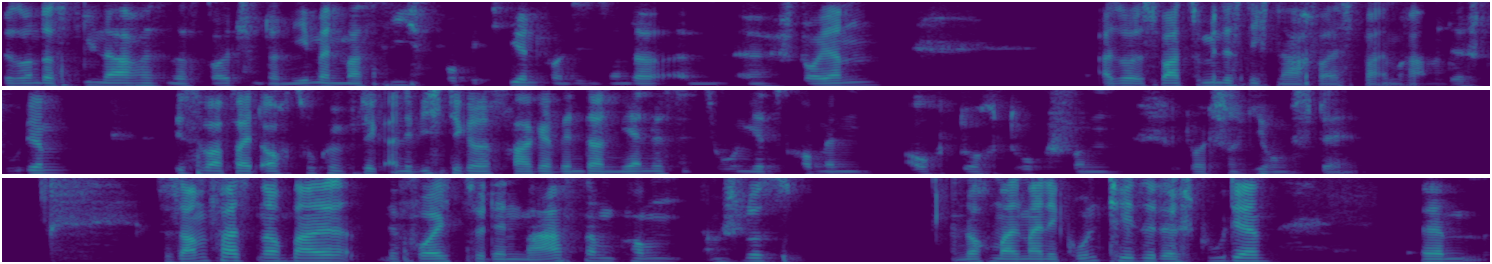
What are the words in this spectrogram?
besonders viel nachweisen, dass deutsche Unternehmen massiv profitieren von diesen Sondersteuern. Also es war zumindest nicht nachweisbar im Rahmen der Studie. Ist aber vielleicht auch zukünftig eine wichtigere Frage, wenn dann mehr Investitionen jetzt kommen, auch durch Druck von deutschen Regierungsstellen. Zusammenfassend nochmal, bevor ich zu den Maßnahmen komme, am Schluss nochmal meine Grundthese der Studie, ähm,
